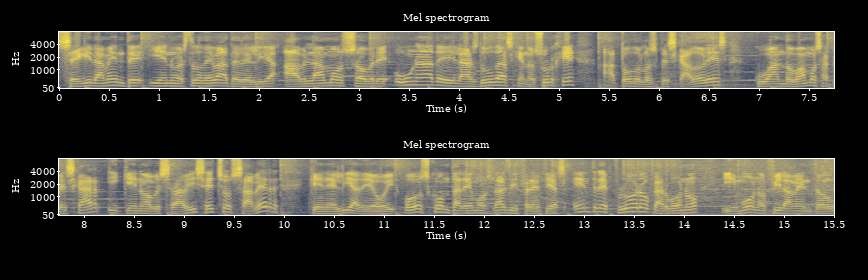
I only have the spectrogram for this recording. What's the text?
Seguidamente y en nuestro debate del día hablamos sobre una de las dudas que nos surge a todos los pescadores cuando vamos a pescar y que nos habéis hecho saber que en el día de hoy os contaremos las diferencias entre fluorocarbono y monofilamento.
